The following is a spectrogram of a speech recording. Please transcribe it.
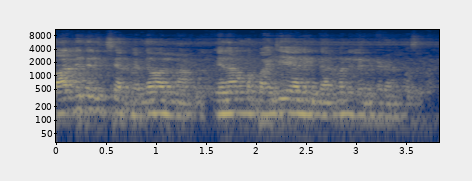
బాధ్యతలు ఇచ్చారు పెద్దవాళ్ళు నాకు. ఏదైనా ఒక పని చేయాలి ధర్మ నిలబెట్టడం కోసం.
